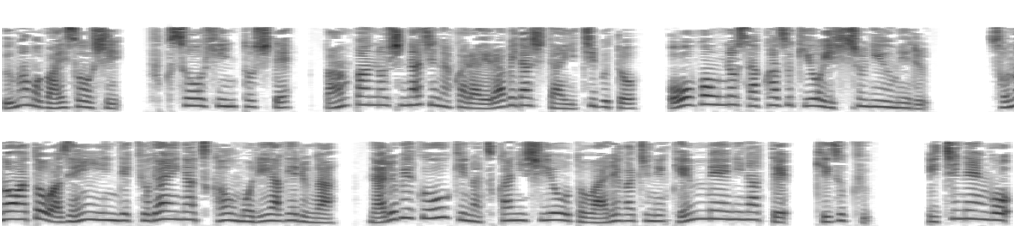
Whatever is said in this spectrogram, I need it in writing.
馬も倍装し、副装品として、万般の品々から選び出した一部と、黄金の杯を一緒に埋める。その後は全員で巨大な塚を盛り上げるが、なるべく大きな塚にしようと割れがちに懸命になって気づく。一年後、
